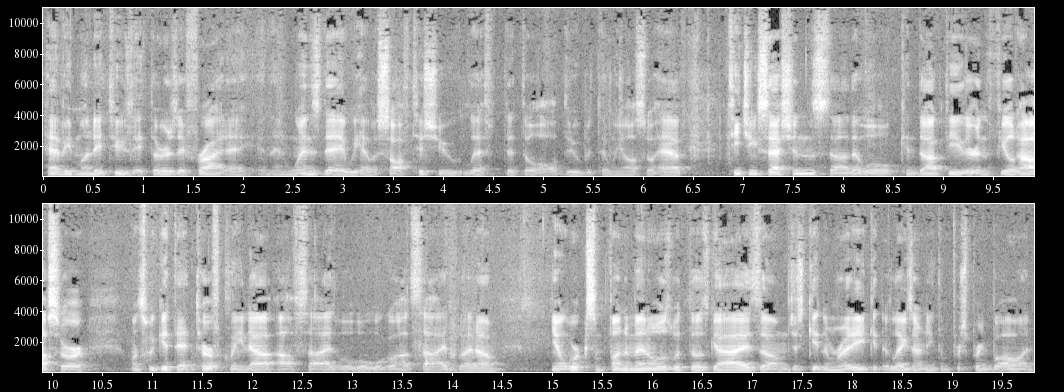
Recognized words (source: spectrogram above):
heavy Monday, Tuesday, Thursday, Friday, and then Wednesday we have a soft tissue lift that they'll all do. But then we also have teaching sessions uh, that we'll conduct either in the field house or once we get that turf cleaned out offside, we'll, we'll, we'll go outside. But um, you know, work some fundamentals with those guys, um, just getting them ready, get their legs underneath them for spring ball, and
